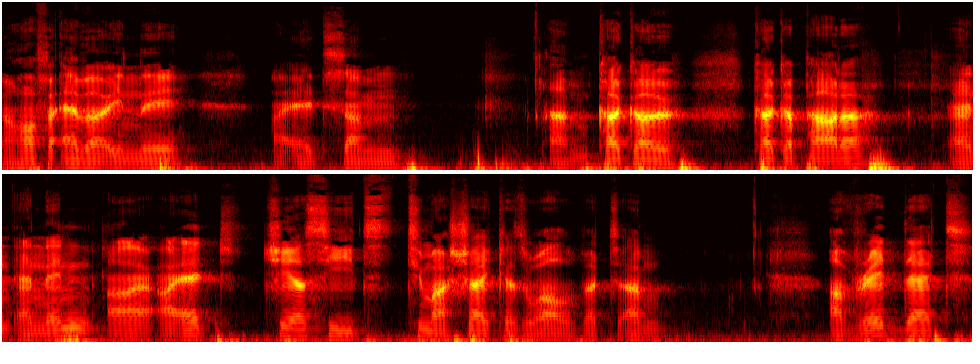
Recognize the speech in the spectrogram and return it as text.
a, half a ava in there. I add some um, cocoa cocoa powder, and and then I, I add chia seeds to my shake as well. But um, I've read that.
